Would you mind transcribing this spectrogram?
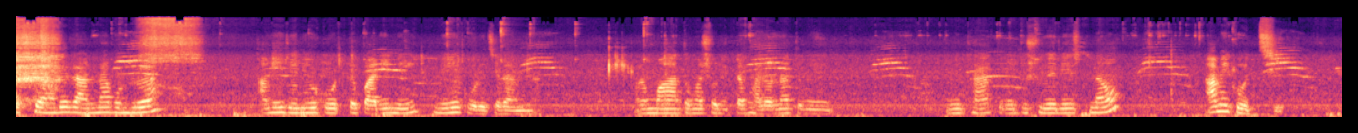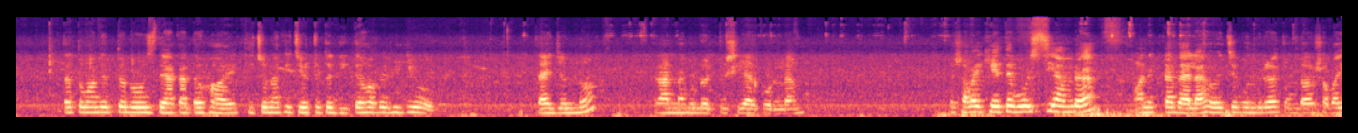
আজকে আমাদের রান্না, বন্ধুরা। আমি যদিও করতে পারিনি, মেয়ে করেছে রান্না। মা, তোমার শরীরটা ভালো না, তুমি তুমি থাক, তুমি একটু শুয়ে রেস্ট নাও। আমি করছি। তা তোমাদের তো রোজ দেখাতে হয়, কিছু না কিছু একটু তো দিতে হবে ভিডিও তাই জন্য রান্নাগুলো একটু শেয়ার করলাম। তো সবাই খেতে বসছি আমরা, অনেকটা বেলা হয়েছে বন্ধুরা, তোমরাও সবাই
